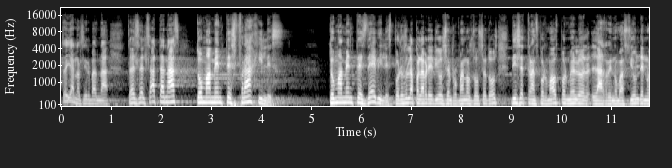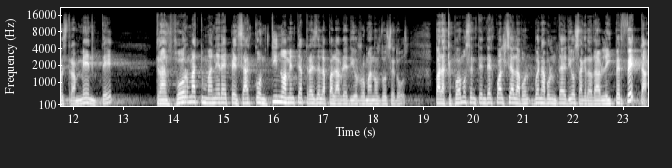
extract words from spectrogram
tú ya no sirvas nada. Entonces el Satanás toma mentes frágiles toma mentes débiles. Por eso la palabra de Dios en Romanos 12.2 dice, transformados por medio de la renovación de nuestra mente. Transforma tu manera de pensar continuamente a través de la palabra de Dios, Romanos 12.2, para que podamos entender cuál sea la buena voluntad de Dios agradable y perfecta.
